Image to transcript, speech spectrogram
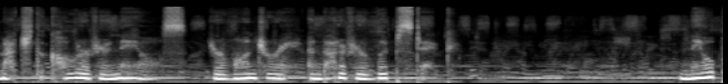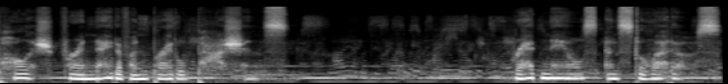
Match the color of your nails, your lingerie, and that of your lipstick. Nail polish for a night of unbridled passions. Red nails and stilettos.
